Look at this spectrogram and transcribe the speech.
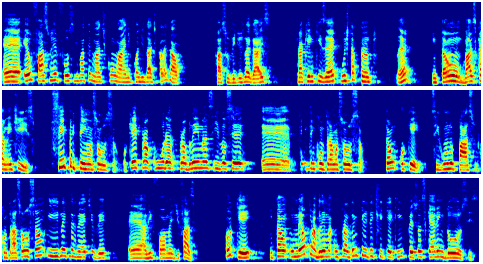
é, eu faço reforço de matemática online com a didática legal. Faço vídeos legais. Para quem quiser, custa tanto, né? Então, basicamente isso. Sempre tem uma solução, ok? Procura problemas e você é, tenta encontrar uma solução. Então, ok. Segundo passo, encontrar a solução e ir na internet ver é, ali formas de fazer. Ok. Então, o meu problema, o problema que eu identifiquei aqui, pessoas querem doces,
